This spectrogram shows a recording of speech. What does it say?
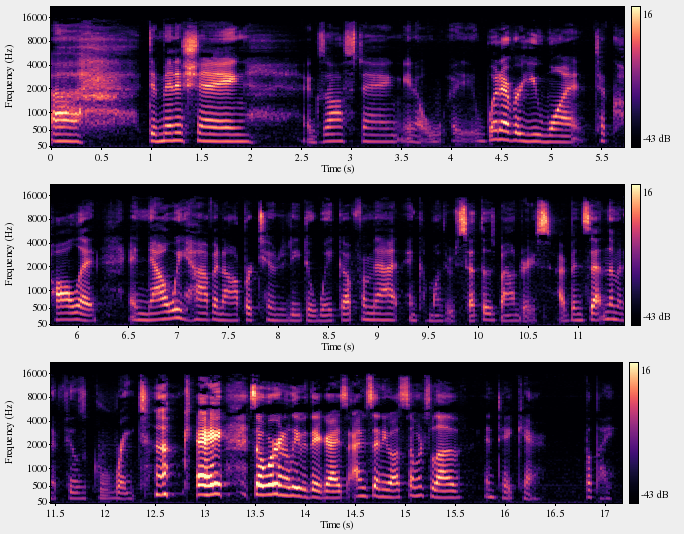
uh, diminishing, exhausting, you know, whatever you want to call it. And now we have an opportunity to wake up from that and come on through, set those boundaries. I've been setting them and it feels great. okay. So we're going to leave it there, guys. I'm sending you all so much love and take care. Bye bye.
